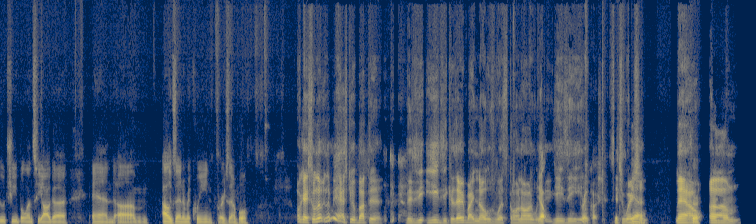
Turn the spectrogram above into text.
Gucci, Balenciaga, and um, Alexander McQueen, for example. Okay, so let, let me ask you about the the Yeezy because everybody knows what's going on with Yep. the Yeezy Great question. situation. Now, Sure. um,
